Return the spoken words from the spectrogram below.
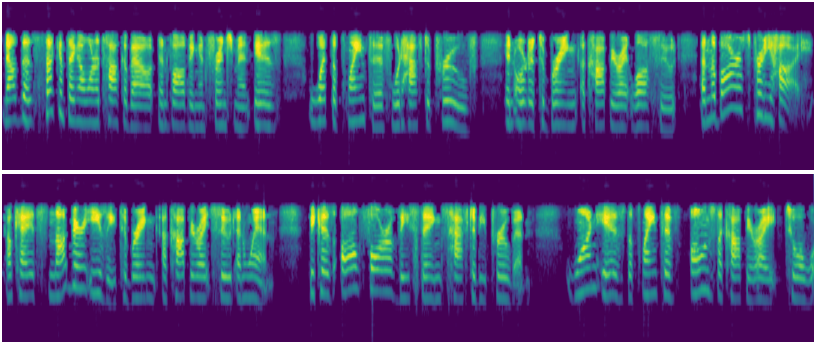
Now, the second thing I want to talk about involving infringement is what the plaintiff would have to prove in order to bring a copyright lawsuit. And the bar is pretty high, okay? It's not very easy to bring a copyright suit and win because all four of these things have to be proven. One is the plaintiff owns the copyright to, a,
